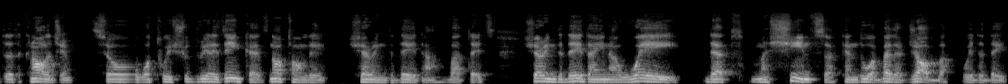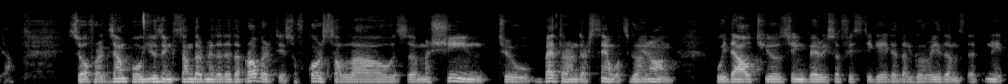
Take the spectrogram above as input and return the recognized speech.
the technology. So what we should really think is not only sharing the data, but it's sharing the data in a way that machines can do a better job with the data. So for example, using standard metadata properties, of course, allows a machine to better understand what's going on without using very sophisticated algorithms that need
